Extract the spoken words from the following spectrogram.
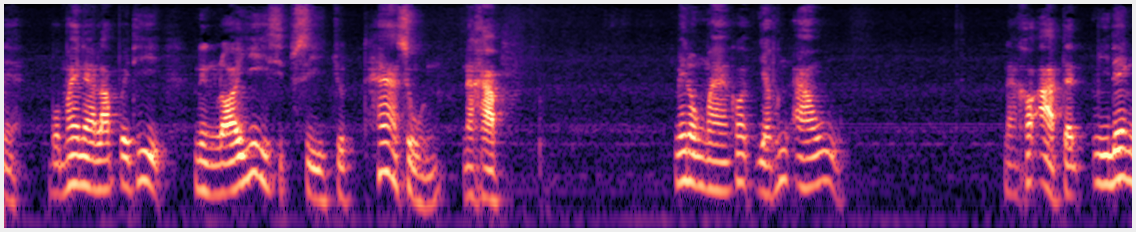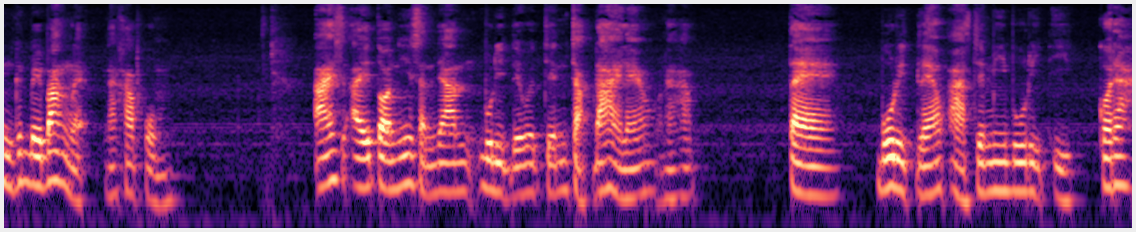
เนี่ย ผมให้แนวรับไปที่หนึ่งร้อยยี่สิบสี่จุดห้าศูนย์นะครับ ไม่ลงมาก็อย่าเพิ่งเอานะเขาอาจจะมีเด้งขึ้นไปบ้างแหละนะครับผม RSI ตอนนี้สัญญาณบูริตเดเวอร์เจนจับได้แล้วนะครับ แต่บูริตแล้วอาจจะมีบูริตอีกก็ได้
